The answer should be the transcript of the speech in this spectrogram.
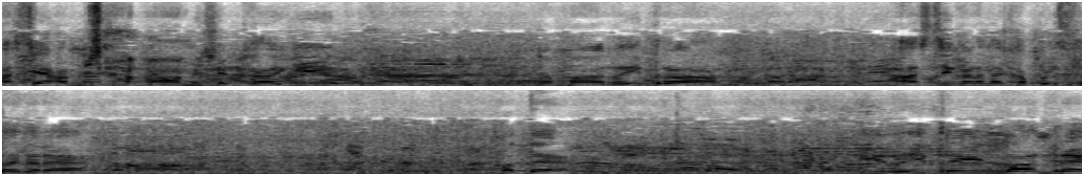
ಆಸೆ ಅಂಶ, ಆಮಿಷಕ್ಕಾಗಿ ನಮ್ಮ ರೈತರ ಆಸ್ತಿಗಳನ್ನು ಕಬಳಿಸ್ತಾ ಇದ್ದಾರೆ. ಮತ್ತು ಈ ರೈತರೇ ಇಲ್ಲ ಅಂದ್ರೆ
